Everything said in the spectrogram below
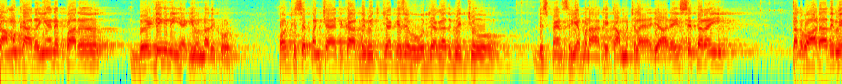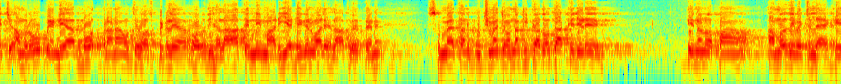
ਕੰਮ ਕਰ ਰਹੀਆਂ ਨੇ ਪਰ ਬਿਲਡਿੰਗ ਨਹੀਂ ਹੈਗੀ ਉਹਨਾਂ ਦੇ ਕੋਲ। ਔਰ ਕਿਸੇ ਪੰਚਾਇਤ ਘਰ ਦੇ ਵਿੱਚ ਜਾਂ ਕਿਸੇ ਹੋਰ ਜਗ੍ਹਾ ਦੇ ਵਿੱਚ ਉਹ ਡਿਸਪੈਂਸਰੀਆਂ ਬਣਾ ਕੇ ਕੰਮ ਚਲਾਇਆ ਜਾ ਰਿਹਾ। ਇਸੇ ਤਰ੍ਹਾਂ ਹੀ ਤਲਵਾੜਾ ਦੇ ਵਿੱਚ ਅਮਰੋਹ ਪਿੰਡ ਆ ਬਹੁਤ ਪੁਰਾਣਾ ਉੱਥੇ ਹਸਪੀਟਲ ਆ ਔਰ ਉਹਦੀ ਹਾਲਾਤ ਇੰਨੀ ਮਾੜੀ ਆ ਡਿੱਗਣ ਵਾਲੇ ਹਾਲਾਤ ਹੋਏ ਪਏ ਨੇ। ਸੋ ਮੈਂ ਤੁਹਾਨੂੰ ਪੁੱਛਣਾ ਚਾਹੁੰਦਾ ਕਿ ਕਦੋਂ ਤੱਕ ਜਿਹੜੇ ਇਹਨਾਂ ਨੂੰ ਆਪਾਂ ਅਮਲ ਦੇ ਵਿੱਚ ਲੈ ਕੇ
